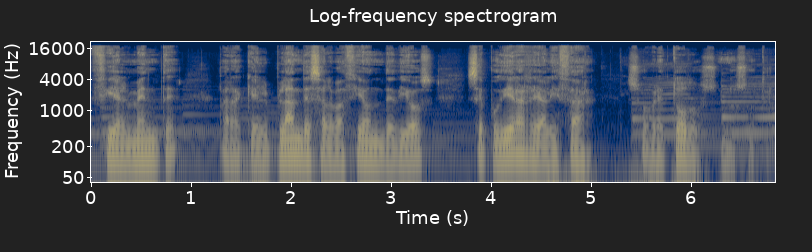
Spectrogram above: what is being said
fielmente para que el plan de salvación de Dios se pudiera realizar sobre todos nosotros.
